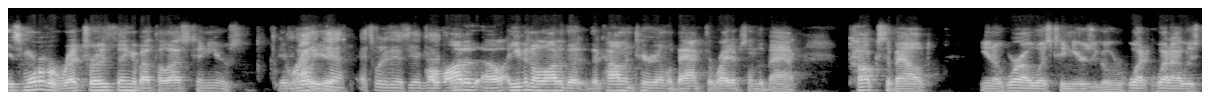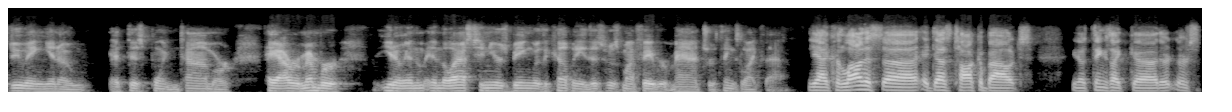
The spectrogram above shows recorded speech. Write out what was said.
It's more of a retro thing about the last ten years. It really is. Yeah, that's what it is. Yeah, exactly. A lot of uh, even a lot of the the commentary on the back, the write ups on the back talks about you know where I was 10 years ago or what what I was doing you know at this point in time or hey I remember you know in in the last 10 years being with the company this was my favorite match or things like that. Yeah, because a lot of this uh, it does talk about you know things like uh, there, there's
